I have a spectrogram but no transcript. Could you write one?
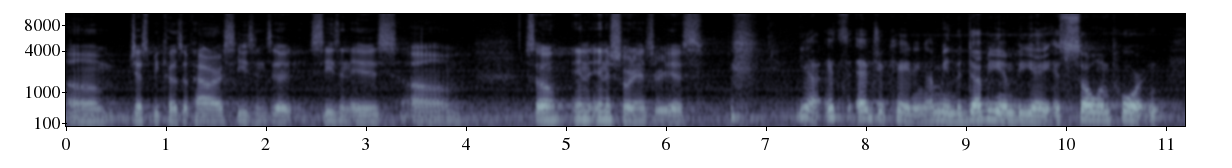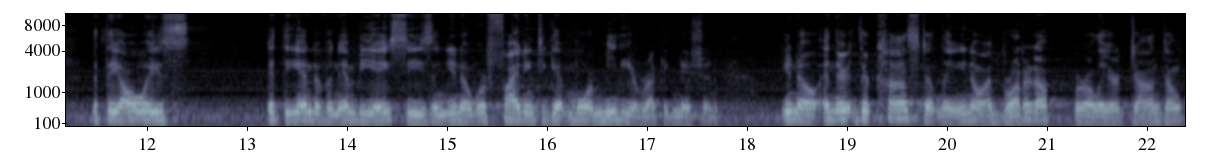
um, just because of how our seasons uh, season is. Um, so, in, in a short answer, yes. Yeah, it's educating. I mean, the WNBA is so important, but they always, at the end of an NBA season, you know, we're fighting to get more media recognition. You know, and they're, they're constantly, you know, I brought it up earlier. John, don't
